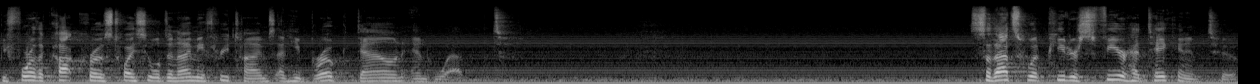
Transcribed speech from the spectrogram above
Before the cock crows twice, you will deny me three times. And he broke down and wept. So that's what Peter's fear had taken him to.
